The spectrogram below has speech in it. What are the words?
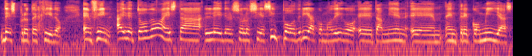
desprotegido. En fin, hay de todo. Esta ley del solo sí es sí podría, como digo, eh, también, eh, entre comillas,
